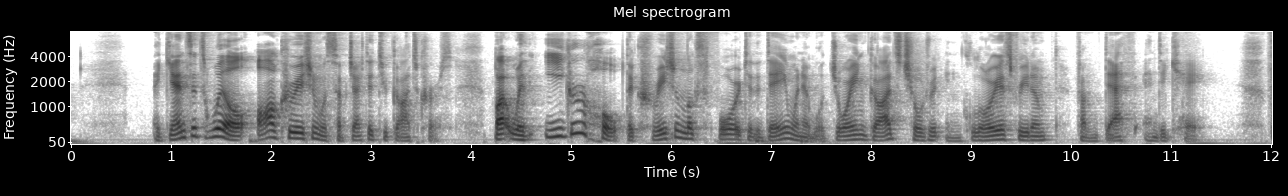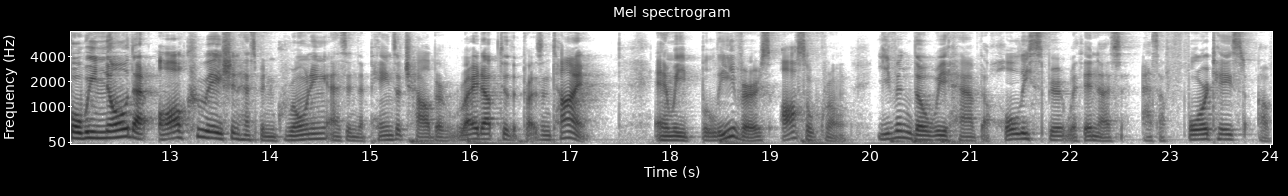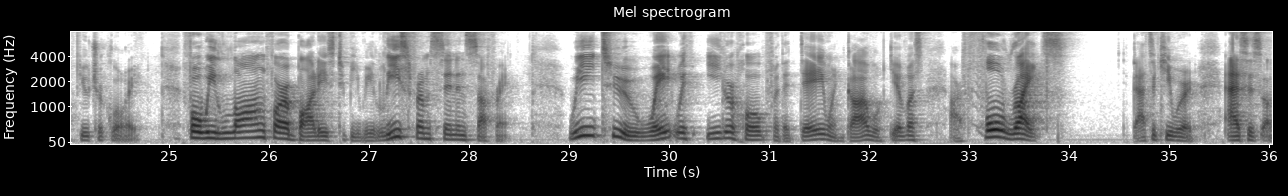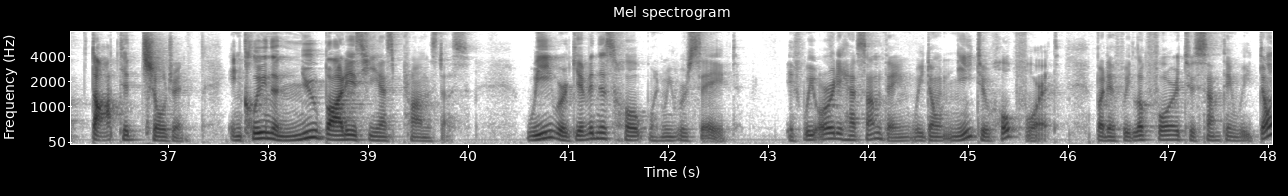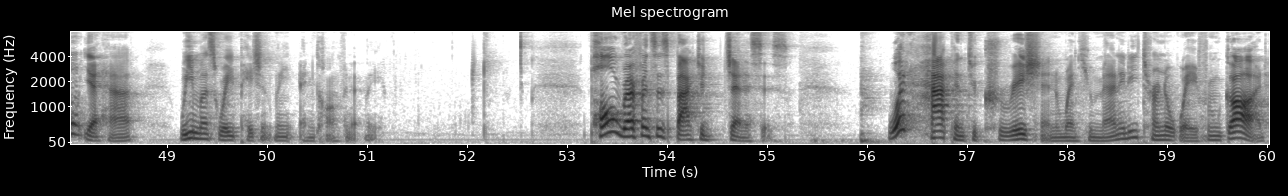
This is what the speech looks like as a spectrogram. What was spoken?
Against its will, all creation was subjected to God's curse. But with eager hope, the creation looks forward to the day when it will join God's children in glorious freedom from death and decay. For we know that all creation has been groaning as in the pains of childbirth right up to the present time. And we believers also groan even though we have the Holy Spirit within us as a foretaste of future glory. For we long for our bodies to be released from sin and suffering. We too wait with eager hope for the day when God will give us our full rights. That's a key word, as his adopted children, including the new bodies he has promised us. We were given this hope when we were saved. If we already have something, we don't need to hope for it. But if we look forward to something we don't yet have, we must wait patiently and confidently. Paul references back to Genesis. What happened to creation when humanity turned away from God?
